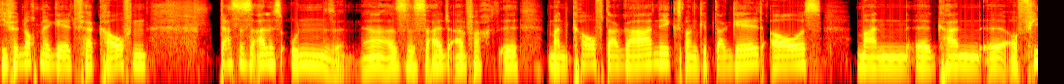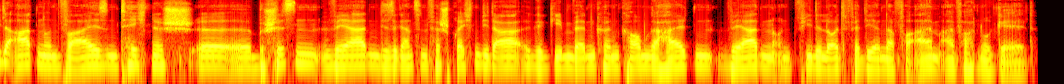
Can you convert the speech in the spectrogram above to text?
die für noch mehr Geld verkaufen. Das ist alles Unsinn. Ja, es ist halt einfach, äh, man kauft da gar nichts, man gibt da Geld aus man äh, kann äh, auf viele Arten und Weisen technisch äh, beschissen werden. Diese ganzen Versprechen, die da gegeben werden können, kaum gehalten werden und viele Leute verlieren da vor allem einfach nur Geld.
